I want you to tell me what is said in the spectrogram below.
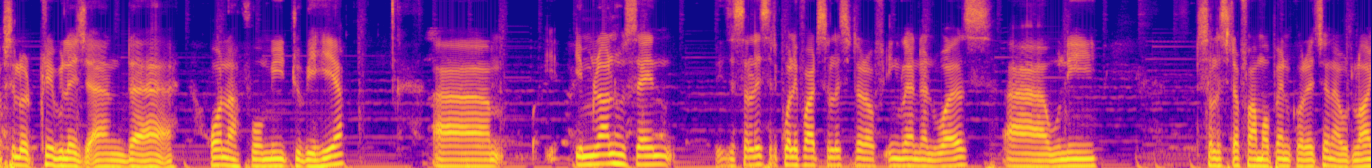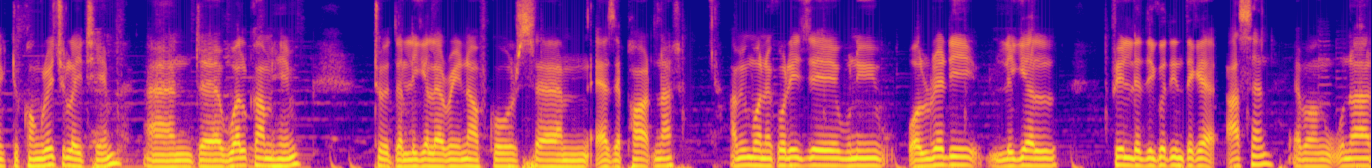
absolute privilege and uh, honor for me to be here. Um, Imran Hussain solicitor, qualified solicitor of England and Wales. Uh, উনি solicitor farm open করেছেন I would like to congratulate him and uh, welcome him to the legal arena of course um, as a partner. আমি মনে করি যে উনি অলরেডি লিগ্যাল ফিল্ডে দীর্ঘদিন থেকে আছেন এবং ওনার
